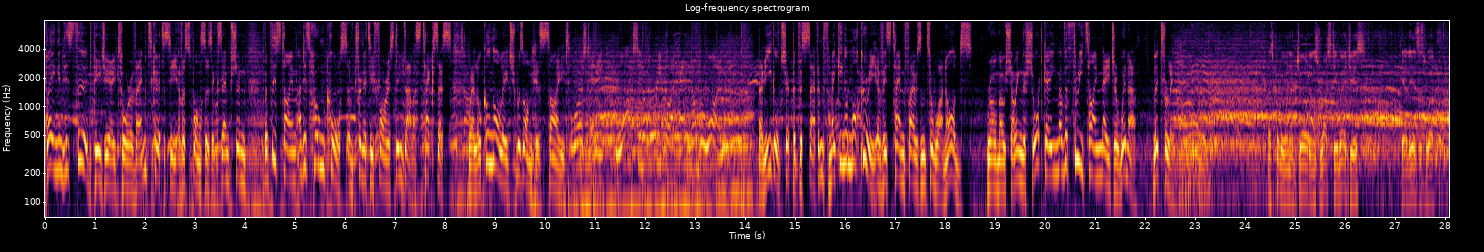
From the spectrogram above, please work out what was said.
Playing in his third PGA Tour event, courtesy of a sponsor's exemption, but this time at his home course of Trinity Forest in Dallas, Texas, where local knowledge was on his side. Forest, and he walks in a birdie putt at number one. An eagle chip at the seventh, making a mockery of his 10,000 to 1 odds. Romo showing the short game of a three time major winner. Literally. That's probably one of Jordan's rusty wedges. Yeah, it is as well.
